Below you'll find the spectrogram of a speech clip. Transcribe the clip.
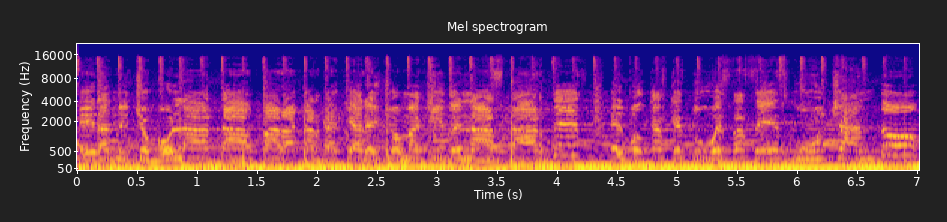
Eran mi chocolata para carcajear el machido en las tardes. El podcast que tú estás escuchando.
